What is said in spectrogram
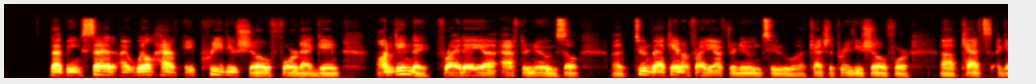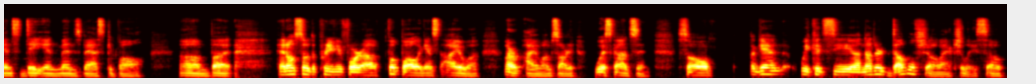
that being said, I will have a preview show for that game on game day, Friday uh, afternoon. So uh, tune back in on Friday afternoon to uh, catch the preview show for uh, Cats against Dayton men's basketball. Um, but and also the preview for uh, football against Iowa or Iowa, I'm sorry, Wisconsin. So again, we could see another double show actually. So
